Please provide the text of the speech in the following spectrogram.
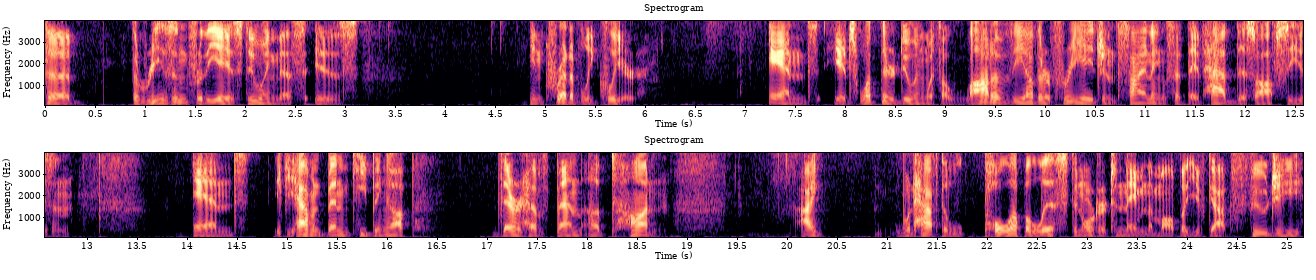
the the reason for the A's doing this is incredibly clear and it's what they're doing with a lot of the other free agent signings that they've had this offseason. And if you haven't been keeping up, there have been a ton. I would have to pull up a list in order to name them all, but you've got Fuji,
